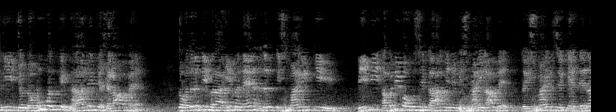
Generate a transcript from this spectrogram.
की, जो नबूवत के घराने के खिलाफ है तो हज़रत इब्राहिम ने हज़रत इस्माइल की बीवी अपनी बहू से कहा कि जब इस्माइल आवे तो इस्माइल से कह देना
